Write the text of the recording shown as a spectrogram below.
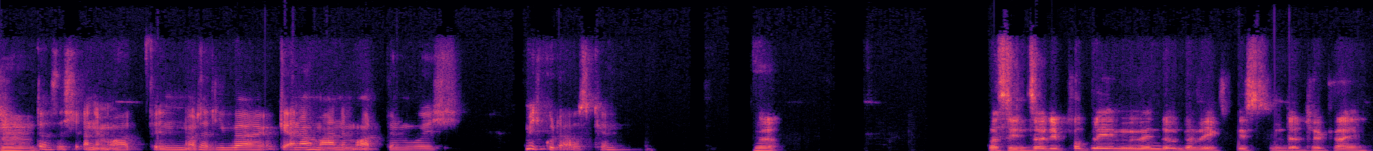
Mhm. dass ich an einem Ort bin oder lieber gerne auch mal an einem Ort bin, wo ich mich gut auskenne. Was sind so die Probleme, wenn du unterwegs bist in der Türkei?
